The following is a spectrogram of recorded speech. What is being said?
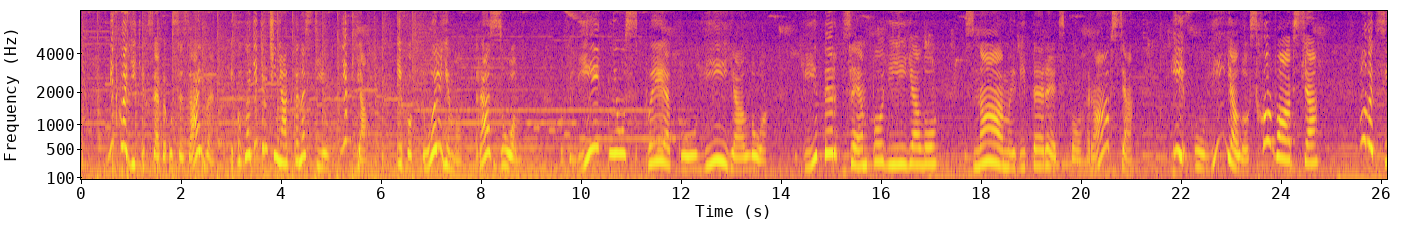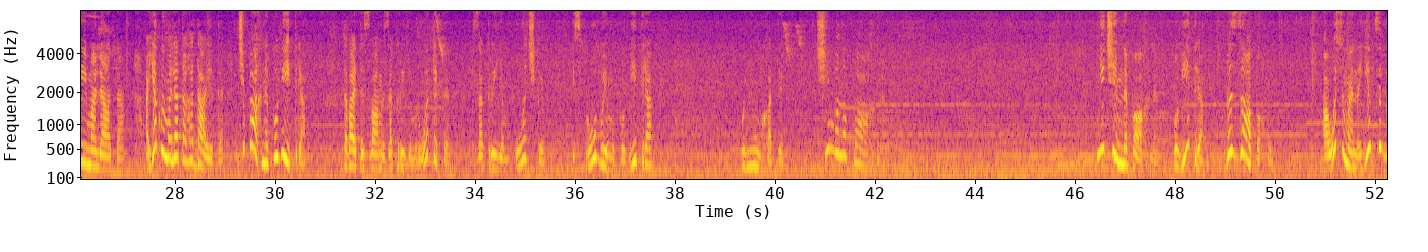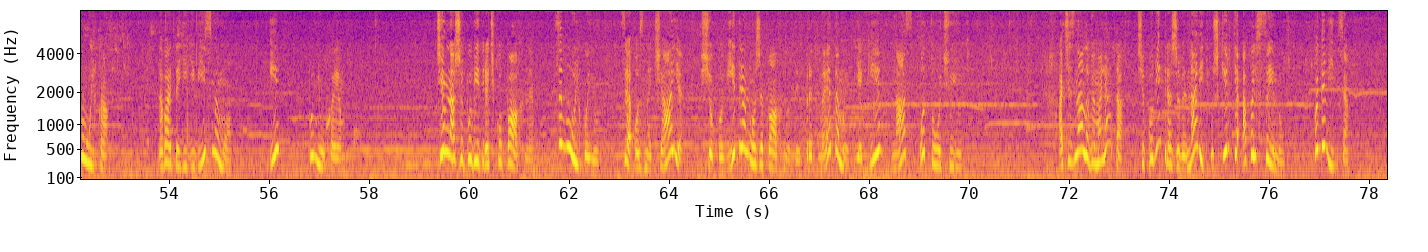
Відкладіть від себе усе зайве і покладіть рученятка на стіл, як я. І повторюємо разом. В літню спеку віяло, вітерцем повіяло, з нами вітерець погрався і у віяло сховався. Молодці малята! А як ви, малята, гадаєте, чи пахне повітря? Давайте з вами закриємо ротики, закриємо очки і спробуємо повітря понюхати. Чим воно пахне? Нічим не пахне. Повітря без запаху. А ось у мене є цибулька. Давайте її візьмемо і понюхаємо. Чим наше повітрячко пахне? Цибулькою. Це означає, що повітря може пахнути предметами, які нас оточують. А чи знали ви малята, що повітря живе навіть у шкірці апельсину? Подивіться,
